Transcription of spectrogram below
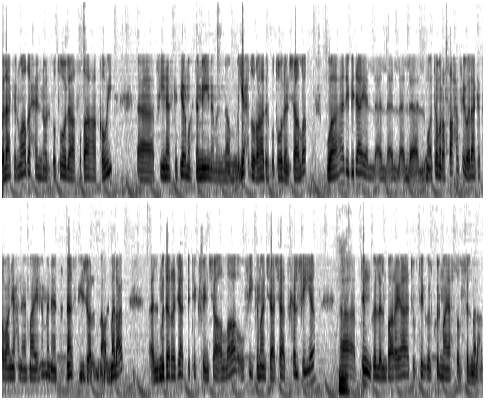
ولكن واضح أنه البطولة صداها قوي. في ناس كثير مهتمين انهم يحضروا هذه البطولة إن شاء الله. وهذه بداية المؤتمر الصحفي ولكن طبعا إحنا ما يهمنا إن الناس بيجوا على الملعب. المدرجات بتكفي إن شاء الله وفي كمان شاشات خلفية آه بتنقل المباريات وبتنقل كل ما يحصل في الملعب.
